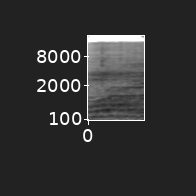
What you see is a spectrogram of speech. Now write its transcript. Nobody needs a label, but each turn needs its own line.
어?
